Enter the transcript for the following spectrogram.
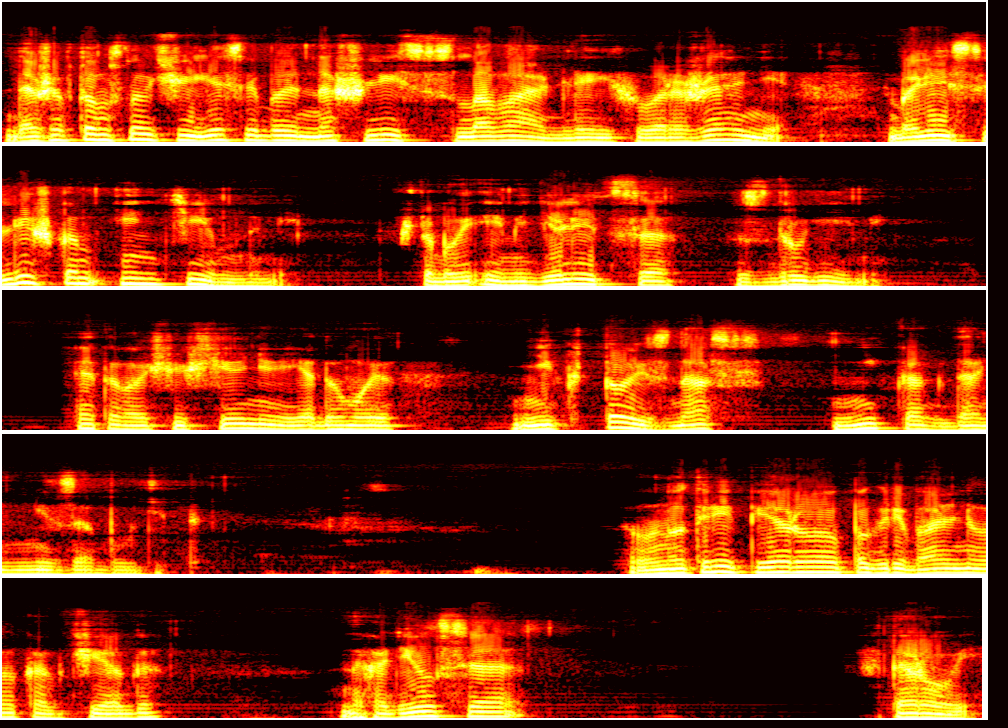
даже в том случае, если бы нашлись слова для их выражения, были слишком интимными, чтобы ими делиться с другими. Этого ощущения, я думаю, никто из нас никогда не забудет. Внутри первого погребального ковчега находился второй.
